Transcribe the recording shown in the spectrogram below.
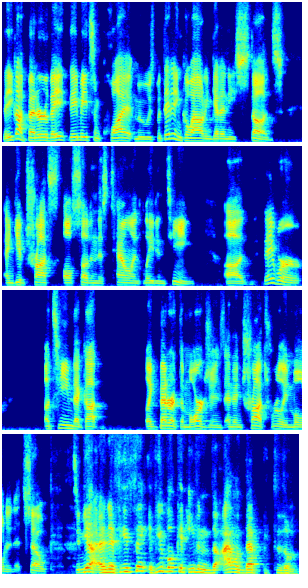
They got better. They they made some quiet moves, but they didn't go out and get any studs and give Trotz all of a sudden this talent laden team. Uh, they were a team that got like better at the margins, and then Trotz really molded it. So me, yeah, and if you think if you look at even the island that the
